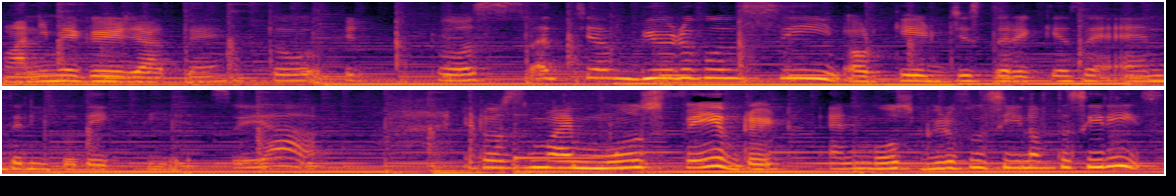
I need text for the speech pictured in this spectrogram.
पानी में गिर जाते हैं तो it was such a beautiful scene और केट जिस तरीके से एंथनी को देखती है. So yeah it was my most favourite and most beautiful scene of the series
